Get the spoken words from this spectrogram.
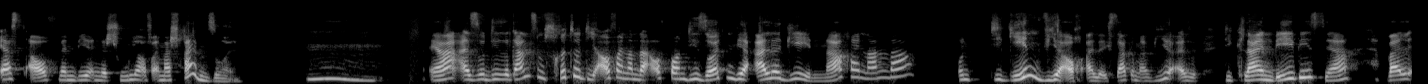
erst auf, wenn wir in der Schule auf einmal schreiben sollen. Mhm. Ja, also diese ganzen Schritte, die aufeinander aufbauen, die sollten wir alle gehen, nacheinander. Und die gehen wir auch alle. Ich sage immer wir, also die kleinen Babys, ja, weil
